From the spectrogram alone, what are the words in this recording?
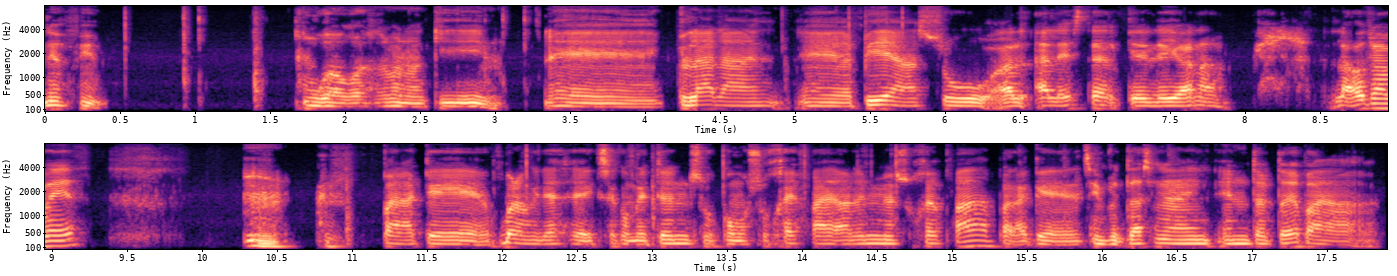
En fin. Wow, cosas. Bueno, aquí eh, Clara eh, pide a su al, al al que le iban a la otra vez para que, bueno, ya se, se, convirtió en su, como su jefa, ahora mismo su jefa, para que se enfrentasen en, en un territorio para,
